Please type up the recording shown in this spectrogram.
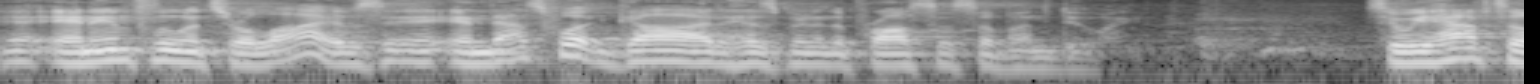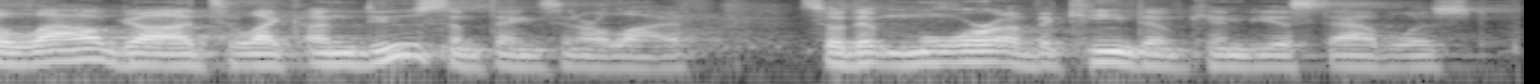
and influence our lives. And that's what God has been in the process of undoing. So we have to allow God to like undo some things in our life so that more of the kingdom can be established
